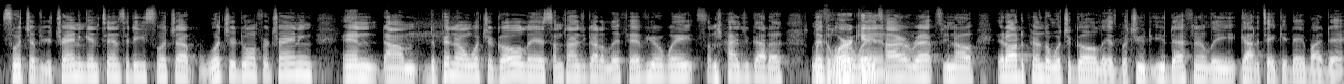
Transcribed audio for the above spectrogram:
switch up your training intensity, switch up what you're doing for training, and um, depending on what your goal is, sometimes you got to lift heavier weights. Sometimes you got to lift lower weights, in. higher reps. You know, it all depends on what your goal is. But you you definitely got to take it day by day,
